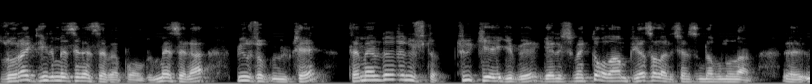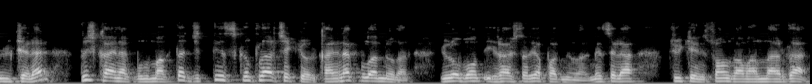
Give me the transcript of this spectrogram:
zora girmesine sebep oldu. Mesela birçok ülke temelde düştü. Türkiye gibi gelişmekte olan piyasalar içerisinde bulunan e, ülkeler dış kaynak bulmakta ciddi sıkıntılar çekiyor. Kaynak bulamıyorlar. Eurobond ihraçları yapamıyorlar. Mesela Türkiye'nin son zamanlarda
